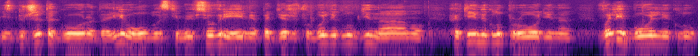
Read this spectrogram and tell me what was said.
из бюджета города или области. Мы все время поддерживаем футбольный клуб «Динамо», хоккейный клуб «Родина», волейбольный клуб,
